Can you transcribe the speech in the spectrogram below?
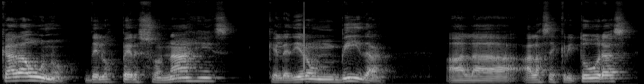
cada uno de los personajes que le dieron vida a, las escrituras,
